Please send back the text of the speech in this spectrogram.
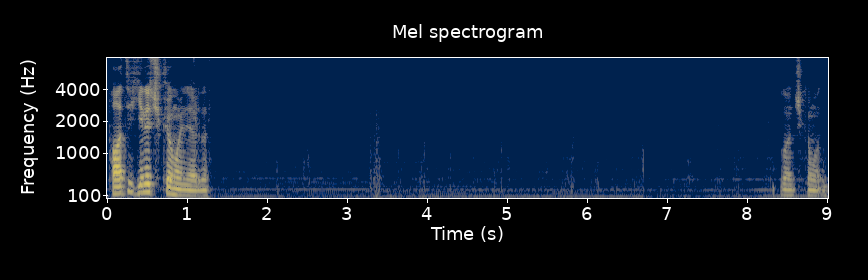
Fatih yine çıkıyor aynı yerden. Buradan çıkamadım.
